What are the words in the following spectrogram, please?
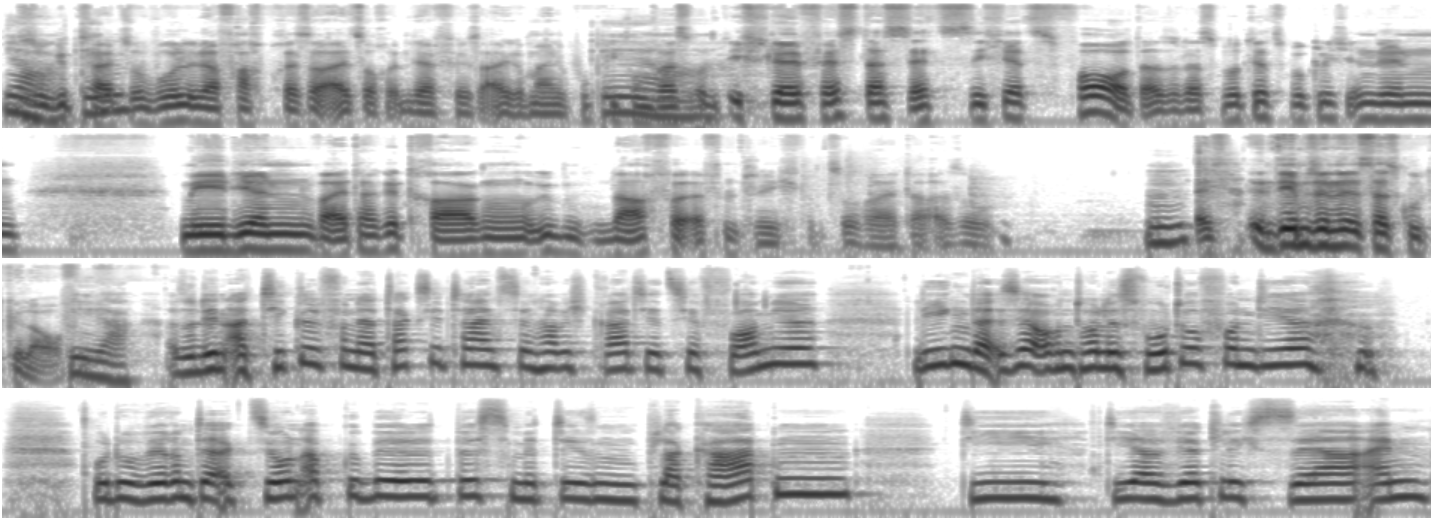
Ja, so gibt es halt sowohl in der Fachpresse als auch in der fürs allgemeine Publikum Ja. was. Und ich stelle fest, das setzt sich jetzt fort. Also das wird jetzt wirklich in den Medien weitergetragen, nachveröffentlicht und so weiter. Also Mhm. in dem Sinne ist das gut gelaufen. Ja, also den Artikel von der Taxi Times, den habe ich gerade jetzt hier vor mir liegen. Da ist ja auch ein tolles Foto von dir, wo du während der Aktion abgebildet bist mit diesen Plakaten, die, die ja wirklich sehr ein,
